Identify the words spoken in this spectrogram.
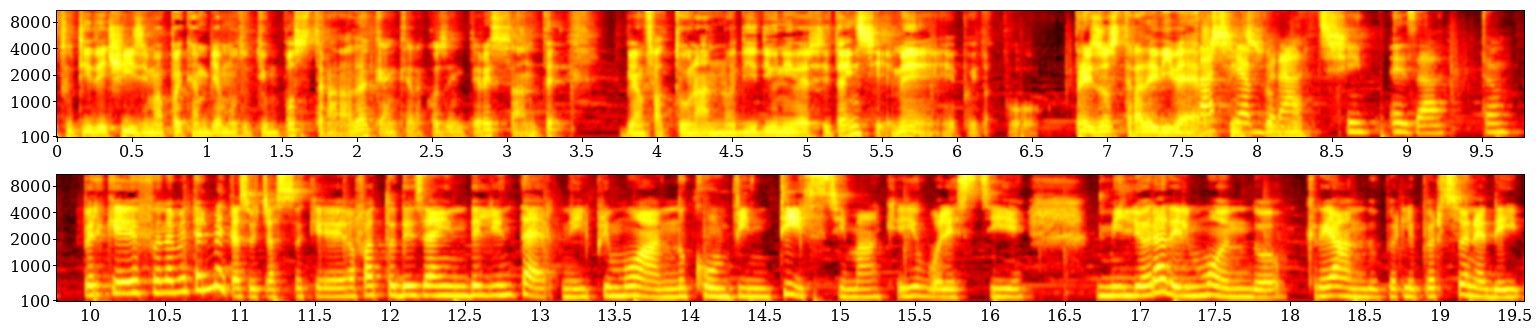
tutti decisi ma poi cambiamo tutti un po' strada, che è anche la cosa interessante. Abbiamo fatto un anno di, di università insieme e poi dopo preso strade diverse. Batti abbracci, esatto. Perché fondamentalmente è successo che ho fatto design degli interni il primo anno convintissima che io volessi migliorare il mondo creando per le persone dei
